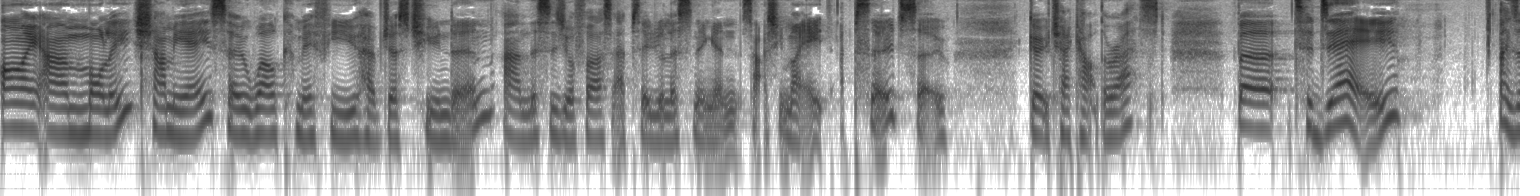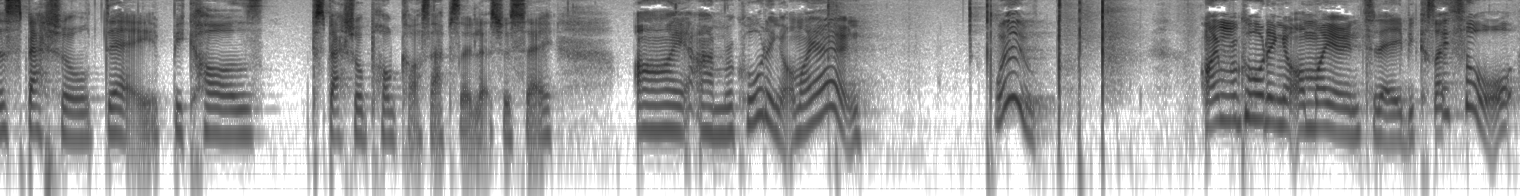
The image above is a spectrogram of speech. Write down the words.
I am Molly Chamier, so welcome if you have just tuned in and this is your first episode you're listening in. It's actually my eighth episode, so go check out the rest. But today is a special day because special podcast episode, let's just say, I am recording it on my own. Woo! I'm recording it on my own today because I thought,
